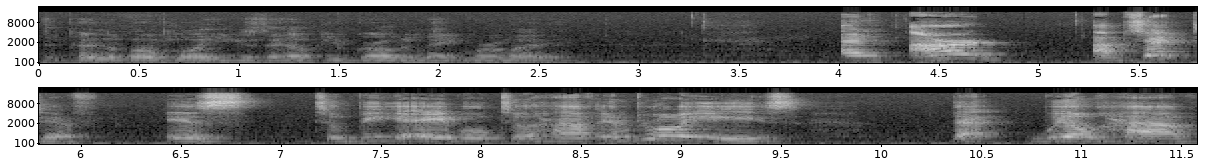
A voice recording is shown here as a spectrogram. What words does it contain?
dependable employees to help you grow to make more money. And our objective is to be able to have employees that will have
